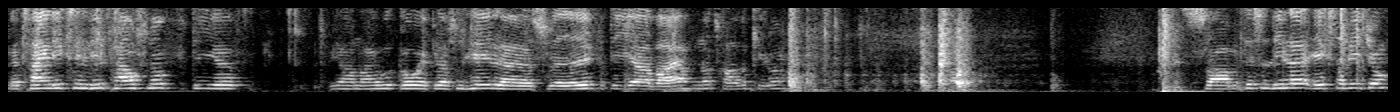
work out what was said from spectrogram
Jeg trænger lige til en lille pause nu, fordi øh, jeg har meget ude gå. Jeg bliver sådan helt øh, svedig, fordi jeg vejer 130 kilo. Så men det er sådan en lille ekstra video,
